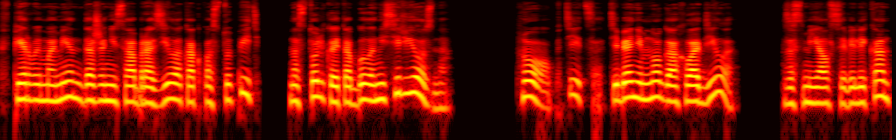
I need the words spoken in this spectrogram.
в первый момент даже не сообразила, как поступить, настолько это было несерьезно. «О, птица, тебя немного охладило?» Засмеялся великан,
